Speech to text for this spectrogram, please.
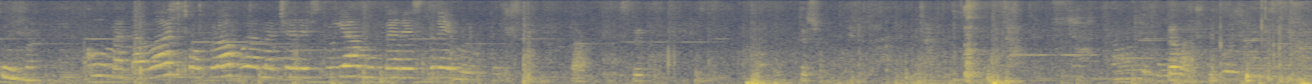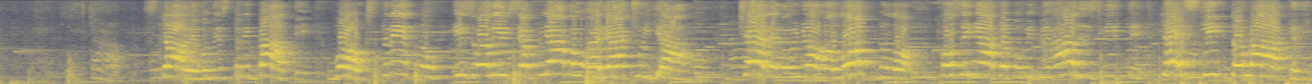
Куме. Куме, давай попробуємо через ту яму перестрибнути. Так, стип. Ти що? Давай. Стали вони стрибати. Вовк стрибнув і звалився прямо в гарячу яму. Черево у нього лопнуло, козенята повибігали звідти, та скік до матері.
